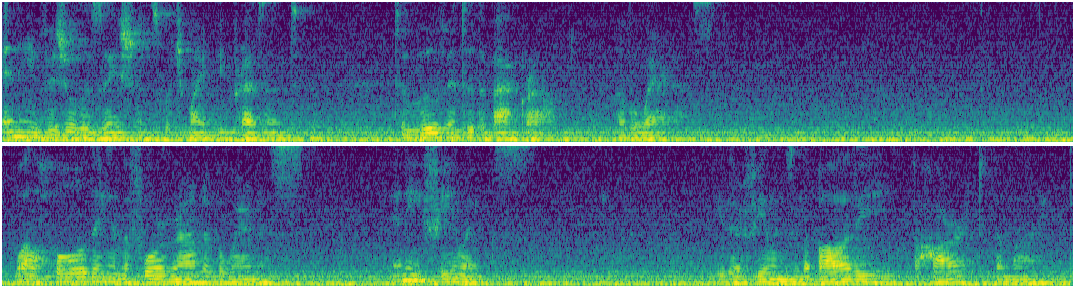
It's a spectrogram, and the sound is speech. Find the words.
any visualizations which might be present to move into the background of awareness. While holding in the foreground of awareness any feelings either feelings in the body, the heart, the mind.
